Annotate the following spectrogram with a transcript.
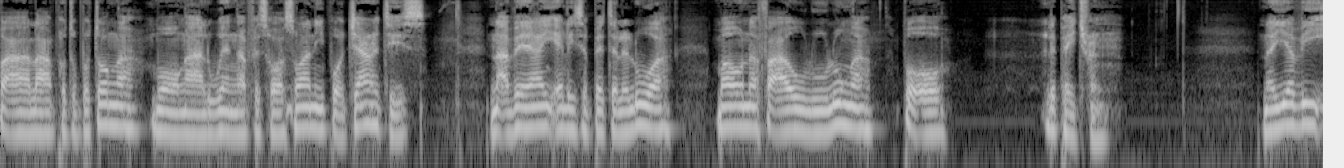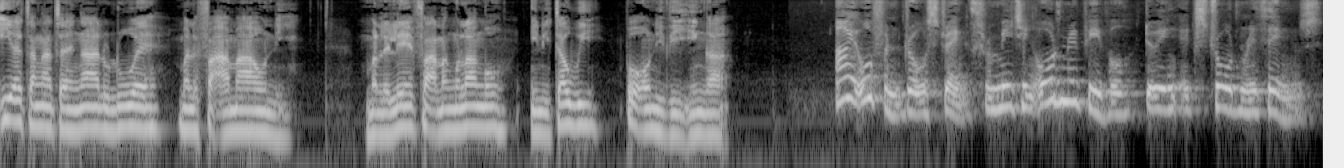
wha la potopotonga mo ngā luenga fesoaswani po charities – na avea ai Elisabeth le lua ma ona whaaululunga po o le patron. Na ia vi ia tangata e ngā lulue ma le wha maoni, ma le le wha langolango ini taui po oni vi inga. I often draw strength from meeting ordinary people doing extraordinary things.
